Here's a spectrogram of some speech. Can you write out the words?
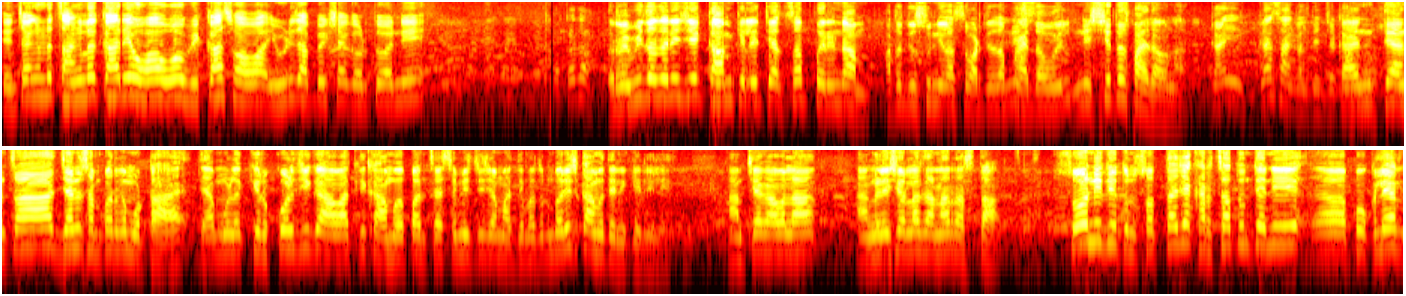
त्यांच्याकडं चांगलं कार्य व्हावं विकास व्हावा एवढीच अपेक्षा करतो आणि रविदादांनी जे काम केले त्याचा परिणाम आता दिसून येईल असं वाटतं त्याचा फायदा होईल? निश्चितच फायदा होणार. काय काय सांगाल त्यांच्या कारण त्यांचा जनसंपर्क मोठा आहे त्यामुळे किरकोळ जी गावातली कामं पंचायत समितीच्या माध्यमातून बरीच कामं त्यांनी केलेली आहेत. आमच्या गावाला आंगळेश्वरला जाणारा रस्ता स्वनिधीतून स्वतःच्या खर्चातून त्यांनी पोकल्यान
